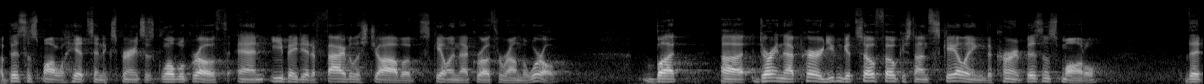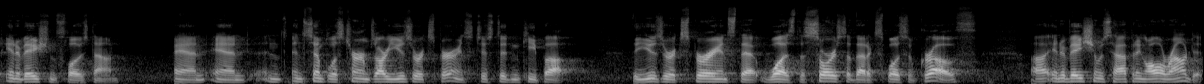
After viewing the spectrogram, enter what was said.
a business model hits and experiences global growth, and eBay did a fabulous job of scaling that growth around the world. But uh, during that period, you can get so focused on scaling the current business model that innovation slows down. And, and in, in simplest terms, our user experience just didn't keep up. The user experience that was the source of that explosive growth, uh, innovation was happening all around it.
